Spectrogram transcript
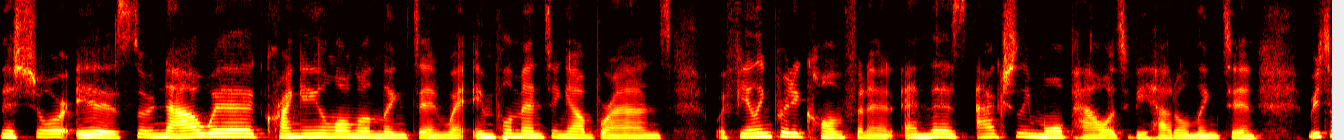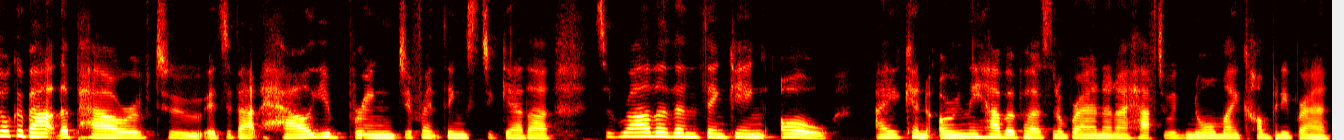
There sure is. So now we're cranking along on LinkedIn, we're implementing our brands, we're feeling pretty confident, and there's actually more power to be had on LinkedIn. We talk about the power of two, it's about how you bring different things together. So rather than thinking, oh, I can only have a personal brand and I have to ignore my company brand,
